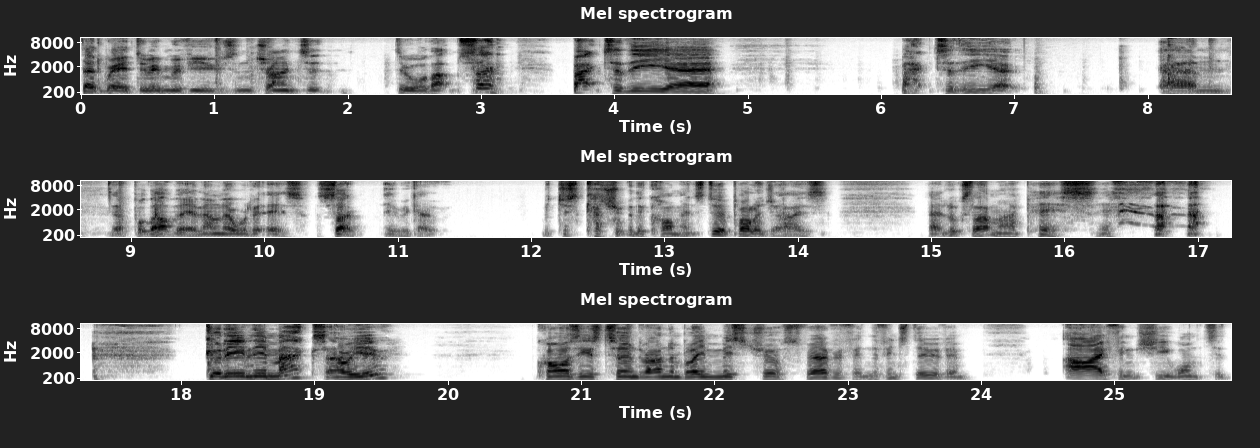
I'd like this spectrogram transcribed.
Dead way of doing reviews and trying to do all that. So back to the uh, back to the. Uh, um, I'll put that there and I'll know what it is. So here we go. We just catch up with the comments. Do apologise. Uh, it looks like my piss. Good evening, Max. How are you? Kwasi has turned around and blamed mistrust for everything, nothing to do with him. I think she wanted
